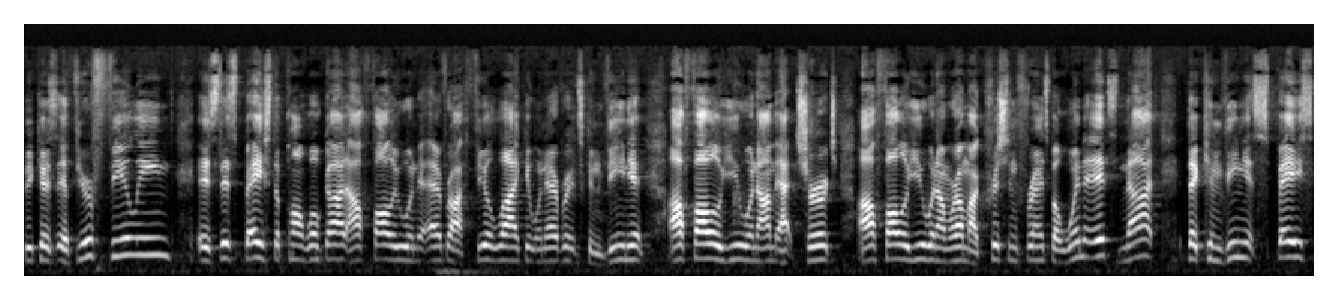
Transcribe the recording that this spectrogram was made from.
Because if your feeling is this based upon, well, God, I'll follow you whenever I feel like it, whenever it's convenient. I'll follow you when I'm at church. I'll follow you when I'm around my Christian friends. But when it's not the convenient space,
